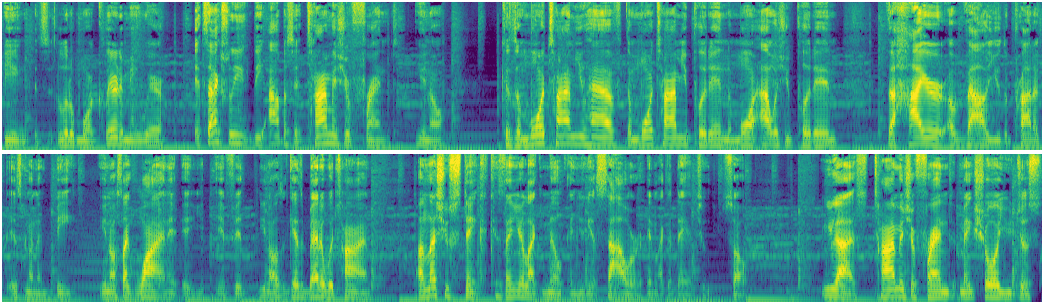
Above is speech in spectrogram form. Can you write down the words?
being it's a little more clear to me where it's actually the opposite. Time is your friend you know? Because the more time you have the more time you put in the more hours you put in the higher of value the product is going to be. You know it's like wine. It, it, if it you know it gets better with time unless you stink because then you're like milk and you get sour in like a day or two. So you guys, time is your friend. Make sure you just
